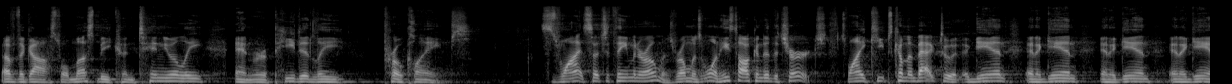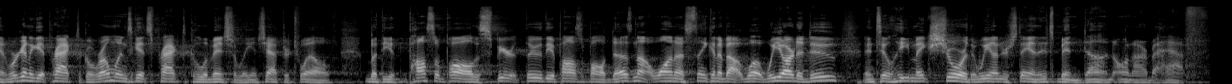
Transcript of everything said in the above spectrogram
of the gospel must be continually and repeatedly proclaimed. This is why it's such a theme in Romans. Romans 1, he's talking to the church. That's why he keeps coming back to it again and again and again and again. We're going to get practical. Romans gets practical eventually in chapter 12. But the Apostle Paul, the Spirit through the Apostle Paul, does not want us thinking about what we are to do until he makes sure that we understand it's been done on our behalf.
